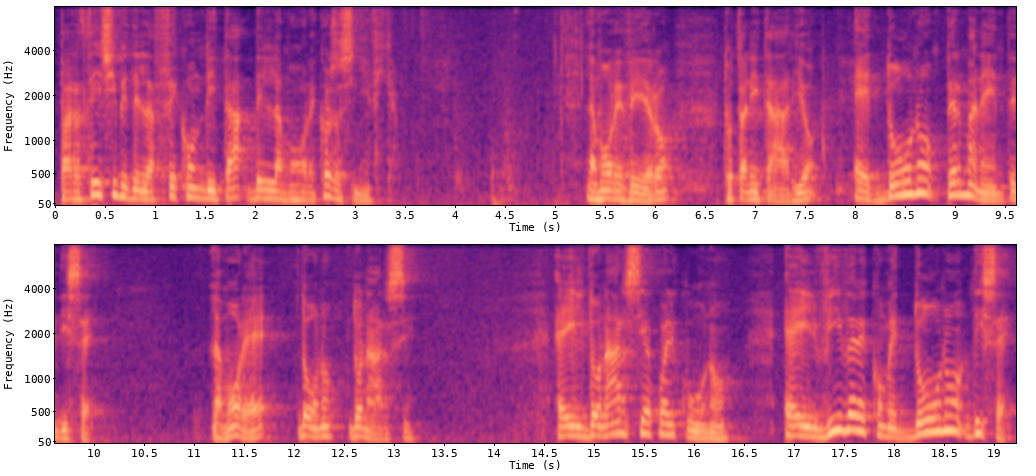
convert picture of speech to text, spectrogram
partecipi della fecondità dell'amore. Cosa significa? L'amore vero, totalitario, è dono permanente di sé. L'amore è dono, donarsi è il donarsi a qualcuno, è il vivere come dono di sé.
